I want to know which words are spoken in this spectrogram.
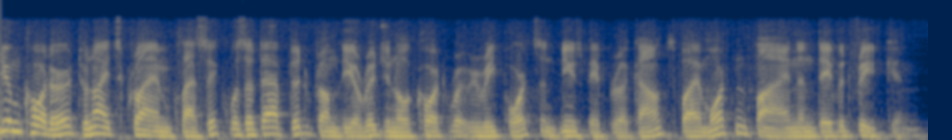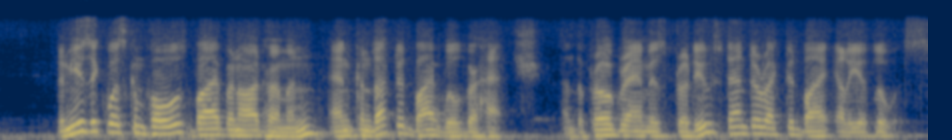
William Corder, tonight's crime classic, was adapted from the original court re- reports and newspaper accounts by Morton Fine and David Friedkin. The music was composed by Bernard Herrmann and conducted by Wilbur Hatch, and the program is produced and directed by Elliott Lewis.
